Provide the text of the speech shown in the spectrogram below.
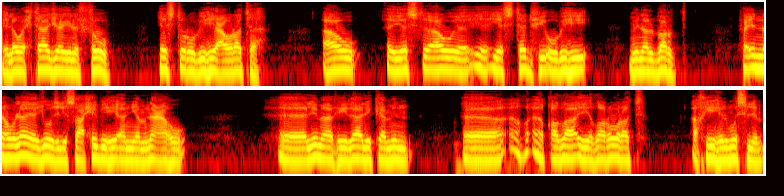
لو احتاج إلى الثوب يستر به عورته أو أو يستدفئ به من البرد فإنه لا يجوز لصاحبه أن يمنعه آه، لما في ذلك من آه، قضاء ضرورة أخيه المسلم.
